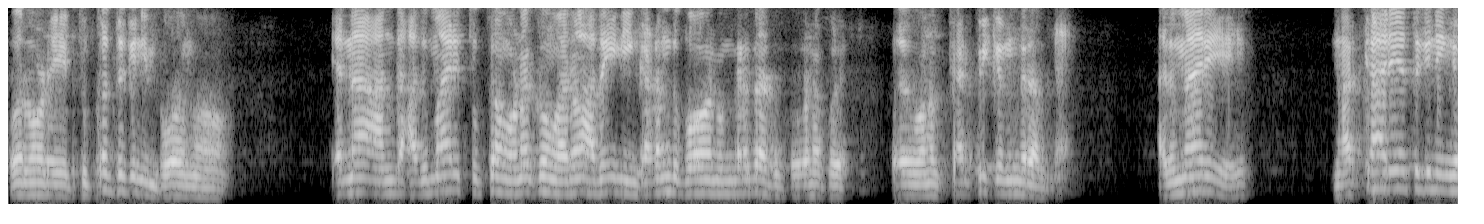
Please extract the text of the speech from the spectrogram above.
உன்னுடைய துக்கத்துக்கு நீ போகணும். ஏன்னா அந்த அது மாதிரி துக்கம் உனக்கும் வரும். அதை நீ கடந்து போகணுங்கிறது அது உனக்கு உனக்கு கற்பிக்குங்கிறது அது மாதிரி நற்காரியத்துக்கு நீங்க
